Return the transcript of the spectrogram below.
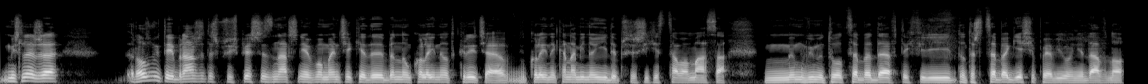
myślę, że rozwój tej branży też przyspieszy znacznie w momencie, kiedy będą kolejne odkrycia, kolejne kanabinoidy, przecież ich jest cała masa. My mówimy tu o CBD, w tej chwili no też CBG się pojawiło niedawno,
